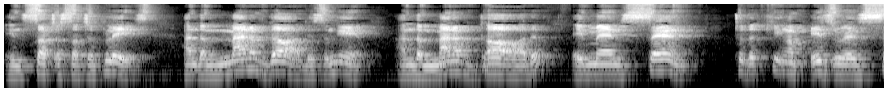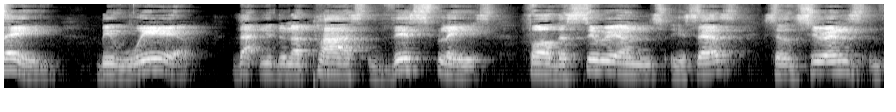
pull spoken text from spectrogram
in such and such a place. And the man of God, listen here, and the man of God, amen, sent to the king of Israel, saying, Beware that you do not pass this place, for the Syrians, he says, so the Syrians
